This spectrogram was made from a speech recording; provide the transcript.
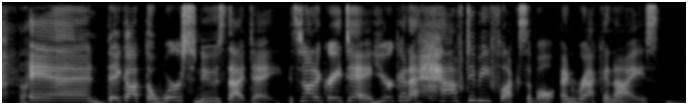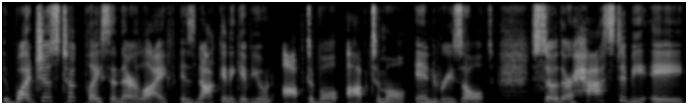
and they got the worst news that day. It's not a great day. You're going to have to be flexible and recognize what just took place in their life is not going to give you an optimal, optimal end result. So, there has to be a,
